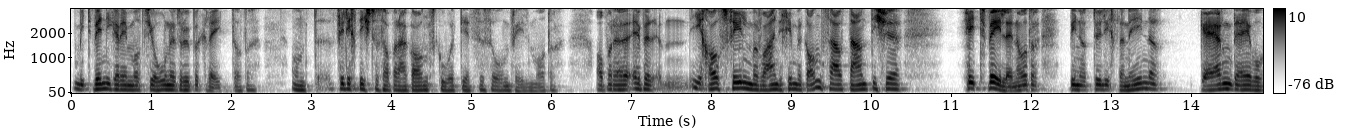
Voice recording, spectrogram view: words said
mit weniger Emotionen darüber geredet, oder? Und vielleicht ist das aber auch ganz gut jetzt so im Film, oder? Aber äh, eben, ich als Filmer, der eigentlich immer ganz authentische hätte wollen, oder? Bin natürlich dann eher gern der, der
